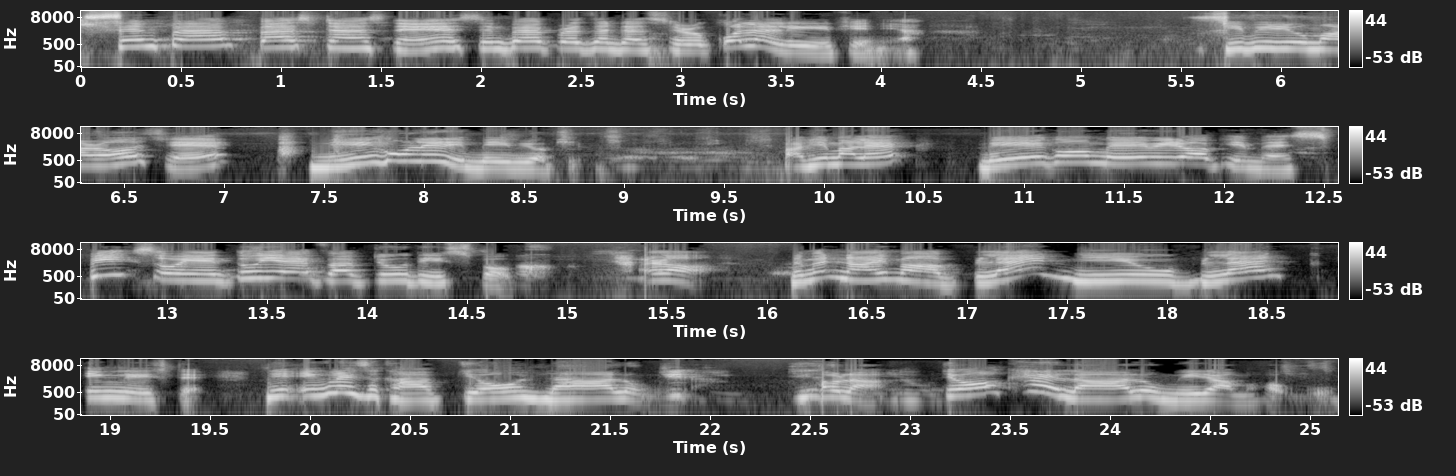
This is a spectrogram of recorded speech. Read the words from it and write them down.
simple past tense နဲ့ simple present tense တို့ကွက်လက်လေးတွေဖြစ်နေတာဒီဗီဒီယိုမှာတော့ချေမေးခွန်းလေးတွေမေးပြီးတော့ဖြစ်မယ်။ဘာဖြစ်မှာလဲမေးခွန်းမေးပြီးတော့ဖြစ်မယ် speak ဆိုရင်သူ့ရဲ့ verb to the spoke အဲ့တော့နံပါတ်9မှာ blank new blank english တဲ့ဒီ english စကားပြောလားလို့မေးတာဟုတ်လားပြောခဲ့လားလို့မေးတာမဟုတ်ဘူး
